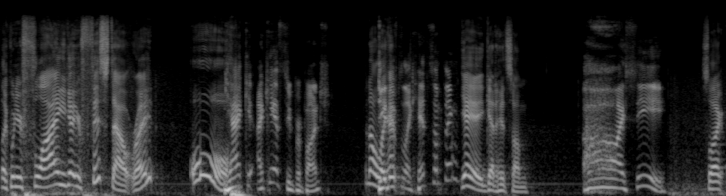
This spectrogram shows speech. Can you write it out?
Like when you're flying, you got your fist out, right? Oh. yeah, I can't, I can't super punch. No, Do like, you have it- to like hit something? yeah, yeah, you gotta hit some. Oh, I see. So like,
